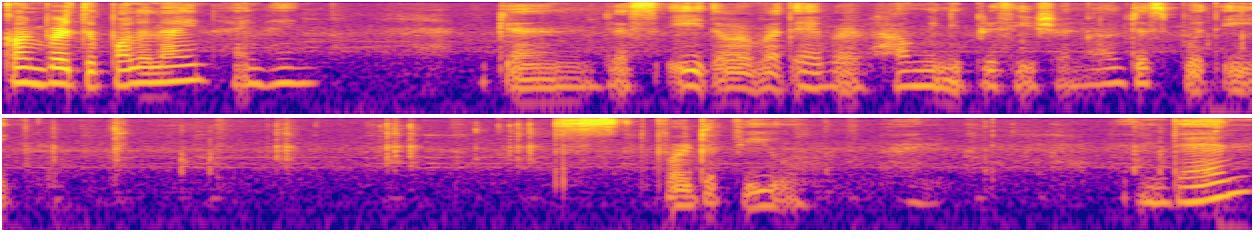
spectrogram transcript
convert to polyline I mean you can just 8 or whatever how many precision. I'll just put 8 just for the view. And then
